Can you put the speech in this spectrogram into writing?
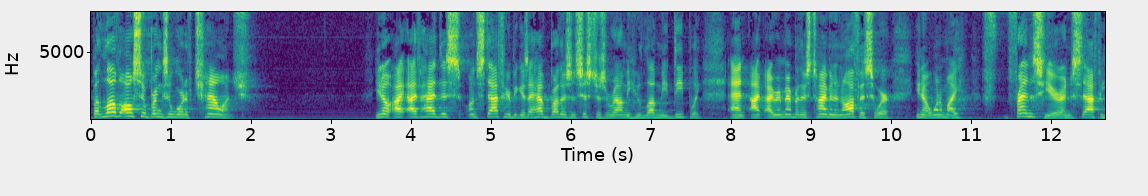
but love also brings a word of challenge. You know, I, have had this on staff here because I have brothers and sisters around me who love me deeply. And I, I remember this time in an office where, you know, one of my f- friends here and staff, he,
